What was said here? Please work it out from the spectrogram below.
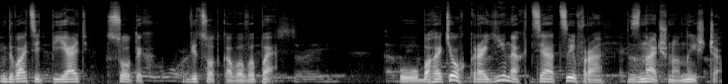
25 сотих відсотка ВВП. У багатьох країнах ця цифра значно нижча.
